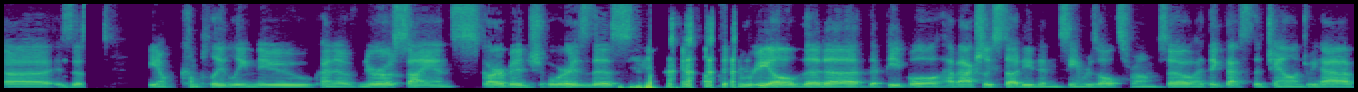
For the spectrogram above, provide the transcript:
Uh, is this you know completely new kind of neuroscience garbage? Or is this you know, something real that uh, that people have actually studied and seen results from? So i think that's the challenge we have.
